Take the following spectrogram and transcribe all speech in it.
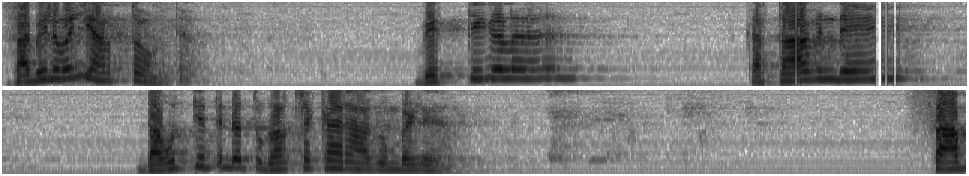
സഭയിൽ വലിയ അർത്ഥമുണ്ട്. വ്യക്തികൾ കർത്താവിന്റെ ദൗത്യത്തിന്റെ തുടർച്ചക്കാരാകുമ്പോൾ സഭ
